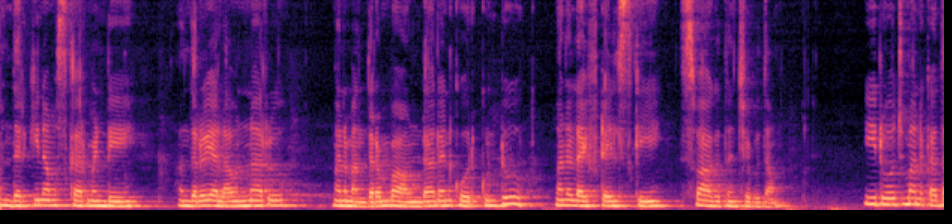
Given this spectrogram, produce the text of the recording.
అందరికీ నమస్కారం అండి అందరూ ఎలా ఉన్నారు? మనమందరం బాగుండాలని కోరుకుంటూ మన లైఫ్ స్టైల్స్కి స్వాగతం చెబుదాం. ఈరోజు మన కథ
